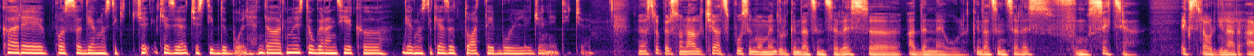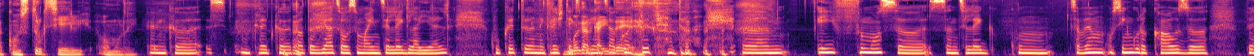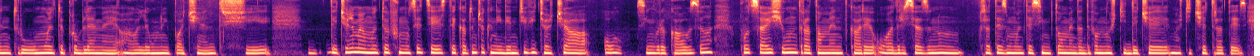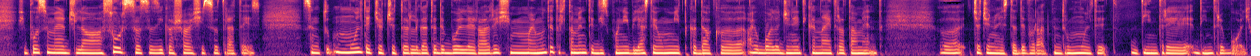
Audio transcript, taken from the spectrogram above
care poate să diagnosticheze acest tip de boli, dar nu este o garanție că diagnostichează toate bolile genetice. Dumneavoastră personal, ce ați spus în momentul când ați înțeles uh, ADN-ul, când ați înțeles frumusețea extraordinară a construcției omului? Încă cred că toată viața o să mai înțeleg la el, cu cât ne crește Măcar experiența, cu atât. Da. Um, e frumos să, să înțeleg cum să avem o singură cauză pentru multe probleme ale unui pacient și de cele mai multe ori frumusețea este că atunci când identifici acea o singură cauză, poți să ai și un tratament care o adresează, nu tratezi multe simptome, dar de fapt nu știi de ce, nu știi ce tratezi. Și poți să mergi la sursă, să zic așa, și să tratezi. Sunt multe cercetări legate de bolile rare și mai multe tratamente disponibile. Asta e un mit, că dacă ai o boală genetică, n-ai tratament. Uh, ceea ce nu este adevărat pentru multe dintre, dintre boli.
